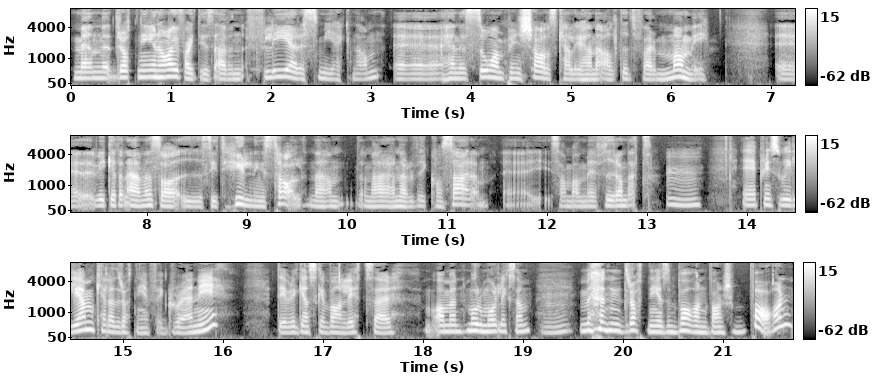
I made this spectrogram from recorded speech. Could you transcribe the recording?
Men drottningen har ju faktiskt även fler smeknamn. Eh, hennes son prins Charles kallar ju henne alltid för Mummy. Eh, vilket han även sa i sitt hyllningstal när han, den här, han höll vid konserten eh, i samband med firandet. Mm. Eh, prins William kallar drottningen för Granny. Det är väl ganska vanligt så här, ja men mormor liksom. Men drottningens barnbarnsbarn,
